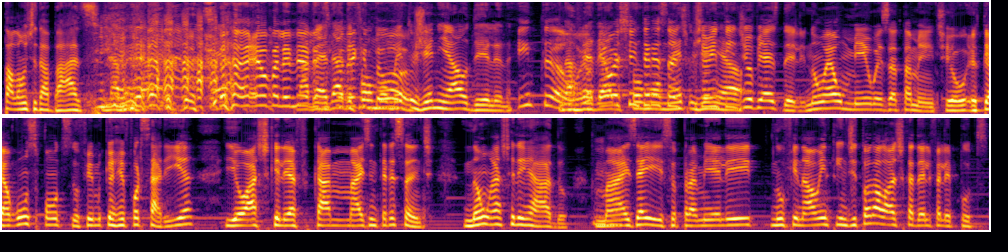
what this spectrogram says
Tá longe da base. Na verdade, eu falei, meu, na verdade foi um momento genial dele, né? Então, Na eu- verdade, eu achei foi um interessante, momento porque eu genial. entendi o viés dele. Não é o meu exatamente. Eu, eu tenho alguns pontos do filme que eu reforçaria e eu acho que ele ia ficar mais interessante. Não acho ele errado. Mas é isso, pra mim ele, no final, eu entendi toda a lógica dele e falei, putz,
